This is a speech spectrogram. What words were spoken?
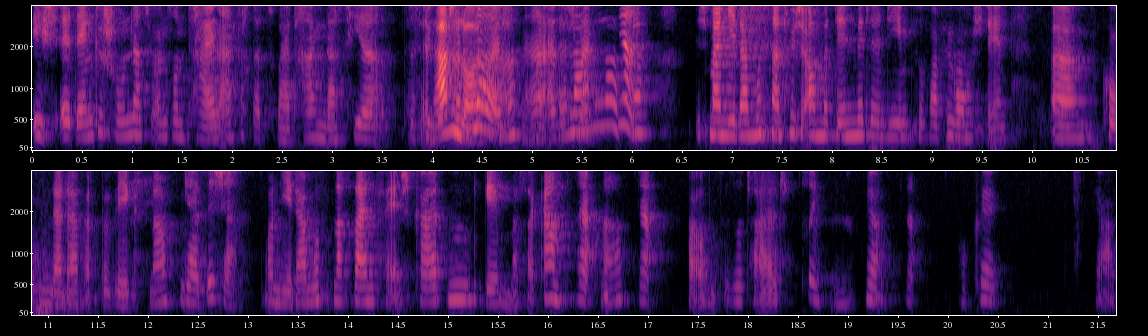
ich äh, denke schon, dass wir unseren Teil einfach dazu beitragen, dass hier dass dass der Laden läuft. läuft. Ne? ne? Dass Also der ich mein, läuft, ja. ja. Ich meine, jeder muss natürlich auch mit den Mitteln, die ihm zur Verfügung stehen, ähm, gucken, der da was bewegt. Ne? ja, sicher. Und jeder muss nach seinen Fähigkeiten geben, was er kann. Ja. Ne? Ja. Bei uns ist es halt, Trinken. Ne? ja. Ja. Okay. Ja,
